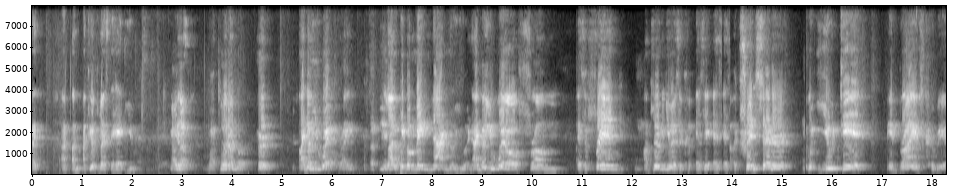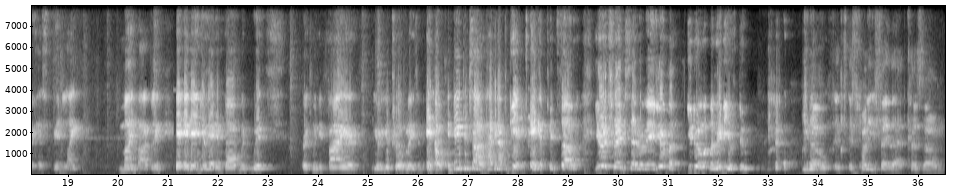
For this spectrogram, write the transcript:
I, I, I feel blessed to have you. Oh, no. My pleasure. no, no. Her. I know you well, right? A lot of people may not know you, and I know you well from as a friend, observing you as a as a as, as a trendsetter. What you did in Brian's career has been like mind-boggling, and, and then you had involvement with Earth, Wind, and Fire. You're you're trailblazing, and oh, and Dave Pensado. How can I forget Dave Pensado? You're a trendsetter, man. You're a, you're doing what millennials do. You know, it's, it's funny you say that because, um,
